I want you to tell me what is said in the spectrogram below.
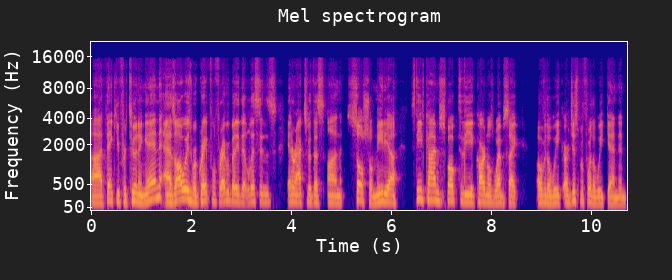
Uh, thank you for tuning in. As always, we're grateful for everybody that listens, interacts with us on social media. Steve Keim spoke to the Cardinals website over the week or just before the weekend, and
